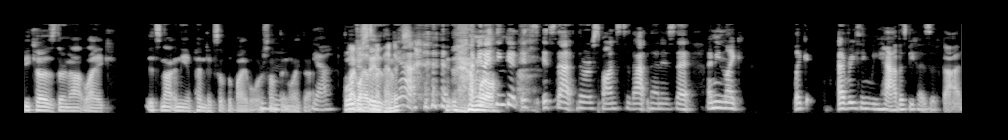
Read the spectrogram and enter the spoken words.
because they're not like, it's not in the appendix of the Bible or Mhm. something like that. Yeah. What would Bible you has say an to them? appendix? Yeah. I mean, I think it, it's it's that the response to that then is that I mean, like like everything we have is because of God,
